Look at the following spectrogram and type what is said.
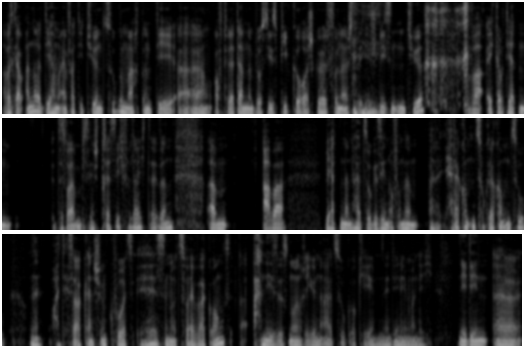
Aber es gab andere, die haben einfach die Türen zugemacht und die äh, auf Toilette haben dann bloß dieses Piepgeräusch gehört von der schließenden Tür. War, ich glaube, die hatten das war ein bisschen stressig vielleicht dann. Ähm, aber wir hatten dann halt so gesehen auf unserem, ja, da kommt ein Zug, da kommt ein Zug. Und dann, oh, der ist auch ganz schön kurz. Äh, es sind nur zwei Waggons. Ach nee, es ist nur ein Regionalzug. Okay, nee, den nehmen wir nicht. Nee, den äh,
